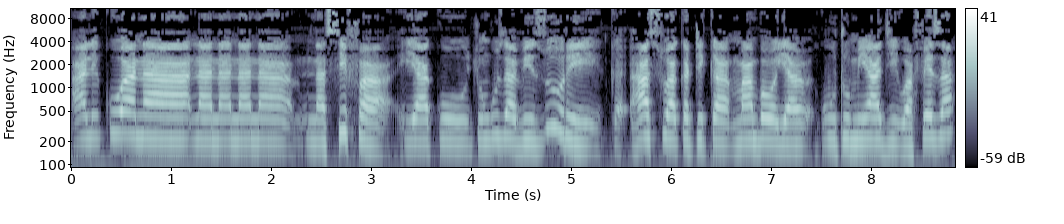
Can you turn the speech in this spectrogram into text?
alikuwa na na, na, na, na na sifa ya kuchunguza vizuri haswa katika mambo ya utumiaji wa fedha.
